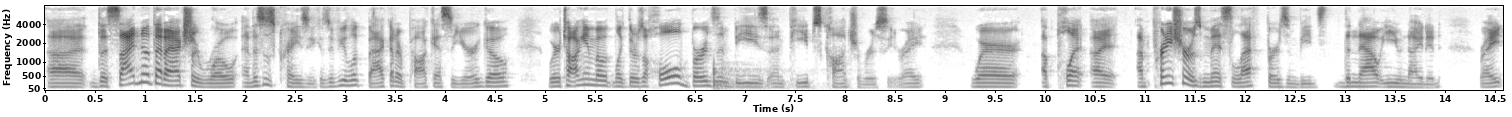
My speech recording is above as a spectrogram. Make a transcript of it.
Uh, the side note that I actually wrote, and this is crazy because if you look back at our podcast a year ago, we were talking about like there's a whole birds and bees and peeps controversy, right? Where a play, I, I'm pretty sure it was Mist left birds and bees, the now E United, right?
